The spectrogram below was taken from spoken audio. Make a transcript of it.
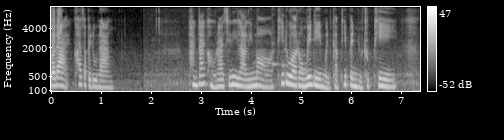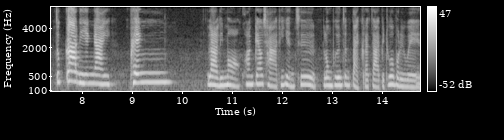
ก็ได้ ข้าจะไปดูนาง ทางด้านของราชินีลาลิมอร์ที่ดูอารมณ์ไม่ดีเหมือนกับที่เป็นอยู่ทุกทีจ้ากล้าดียังไง เพลงลาลิมอร์คว้างแก้วชาที่เย็นชืด ลงพื้นจนแตกกระจายไปทั่วบริเวณ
